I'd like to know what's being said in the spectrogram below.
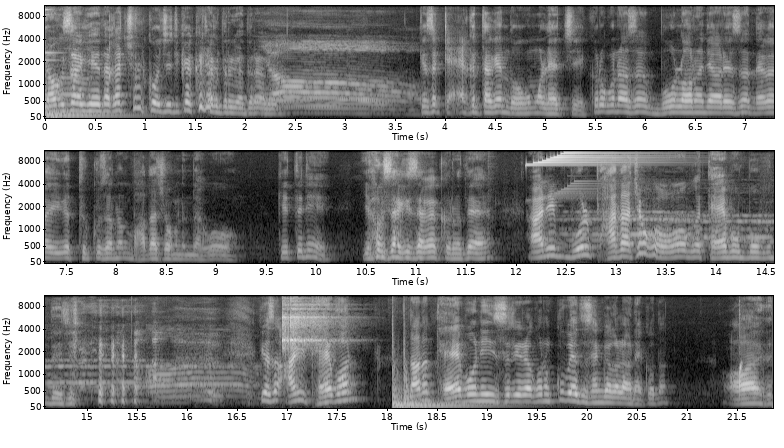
영상기에다가 줄 꽂으니까 그냥 들어가더라고 이야. 그래서 깨끗하게 녹음을 했지. 그러고 나서 뭘 하느냐 그래서 내가 이거 듣고서는 받아 적는다고. 그랬더니 역사 기사가 그러대. 아니 뭘 받아 적어. 그 대본 보면 되지. 아, 그래서 아니 대본? 나는 대본이 있으리라고는 꿈에도 생각을 안 했거든. 아, 그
